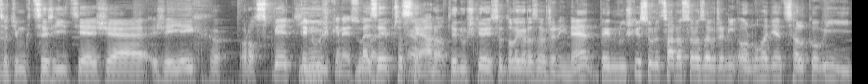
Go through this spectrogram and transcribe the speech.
Co tím chci říct je, že, že jejich rozpětí Ty nůžky nejsou mezi, tak, přesně, jo. ano, ty nůžky nejsou tolik rozevřený. Ne, ty nůžky jsou docela dost rozevřený ohledně celkový,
